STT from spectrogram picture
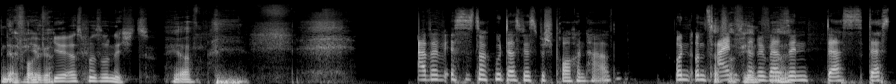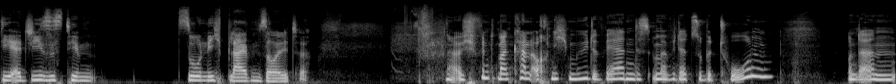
in der ja, Folge? Hier erstmal so nichts. Ja. Aber es ist doch gut, dass wir es besprochen haben und uns einig darüber Fall. sind, dass das DRG-System so nicht bleiben sollte. Ich finde, man kann auch nicht müde werden, das immer wieder zu betonen. Und dann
